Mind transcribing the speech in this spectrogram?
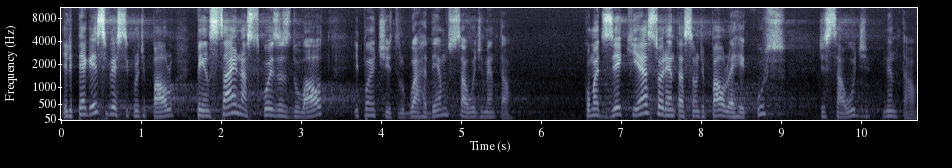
Ele pega esse versículo de Paulo, pensai nas coisas do alto e põe o título: Guardemos saúde mental. Como a dizer que essa orientação de Paulo é recurso de saúde mental.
